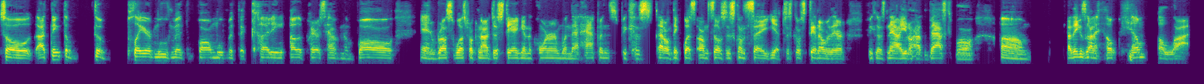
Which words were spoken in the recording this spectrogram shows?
so I think the player movement, the ball movement, the cutting, other players having the ball, and Russell Westbrook not just standing in the corner And when that happens, because I don't think Wes Unseld is just going to say, yeah, just go stand over there because now you don't have the basketball. Um, I think it's going to help him a lot.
